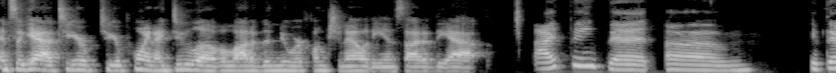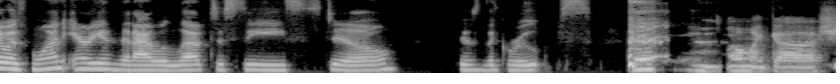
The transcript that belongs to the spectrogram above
And so yeah to your to your point i do love a lot of the newer functionality inside of the app. I think that um if there was one area that i would love to see still is the groups. Oh my gosh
